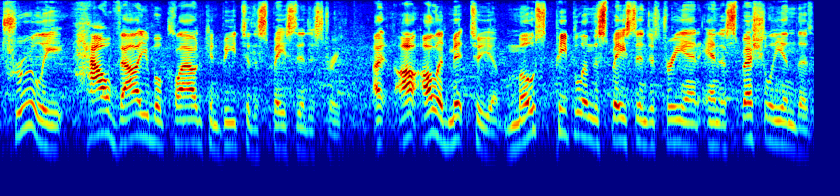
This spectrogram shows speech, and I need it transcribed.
truly how valuable cloud can be to the space industry. I, I'll admit to you, most people in the space industry and, and especially in the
